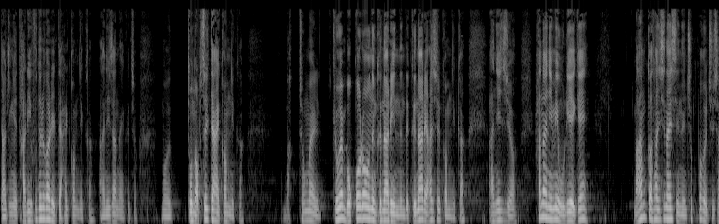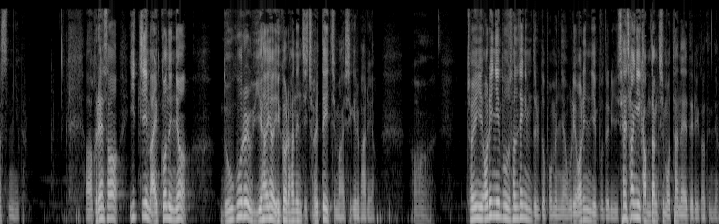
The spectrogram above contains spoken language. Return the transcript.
나중에 다리 후들거릴 때 할 겁니까? 아니잖아요, 그죠? 뭐 돈 없을 때 할 겁니까? 막 정말 교회 못 걸어오는 그날이 있는데 그날에 하실 겁니까? 아니지요. 하나님이 우리에게 마음껏 헌신할 수 있는 축복을 주셨습니다. 어, 그래서 잊지 말 거는요, 누구를 위하여 이걸 하는지 절대 잊지 마시길 바래요. 어, 저희 어린이부 선생님들도 보면요, 우리 어린이부들이 세상이 감당치 못하는 애들이거든요.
